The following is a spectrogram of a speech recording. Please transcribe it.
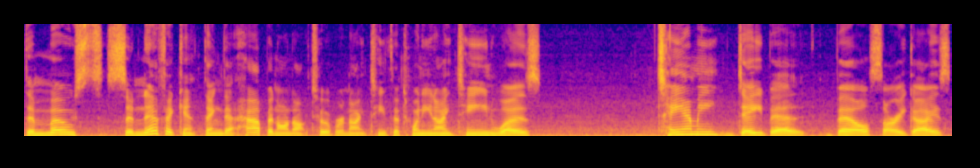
the most significant thing that happened on October 19th of 2019 was Tammy Daybell, Bell, sorry guys,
